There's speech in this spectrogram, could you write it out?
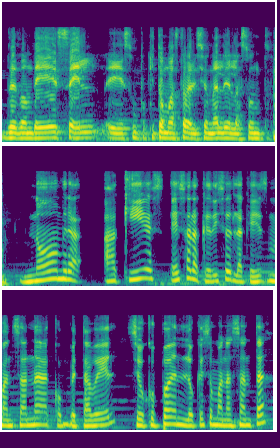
de donde es él, es un poquito más tradicional el asunto. No, mira, Aquí es esa la que dices, la que es manzana con betabel. Se ocupa en lo que es Semana Santa.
